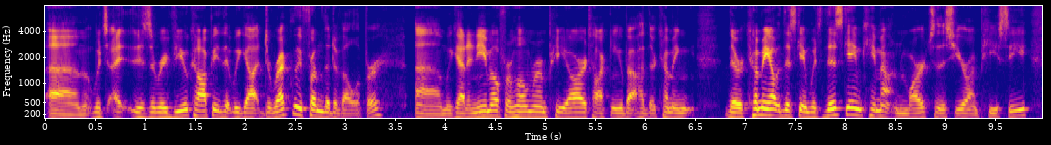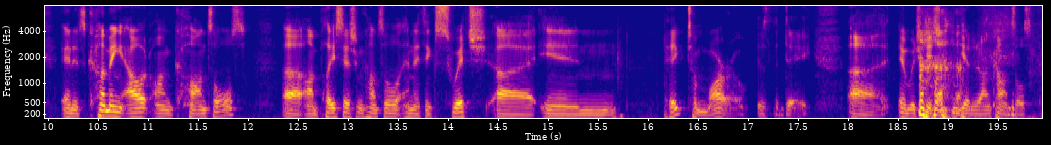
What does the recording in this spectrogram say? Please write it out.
Um, which is a review copy that we got directly from the developer. Um, we got an email from Home Run PR talking about how they're coming they're coming out with this game, which this game came out in March this year on PC, and it's coming out on consoles, uh, on PlayStation console, and I think Switch uh, in I think tomorrow is the day, uh, in which case you can get it on consoles.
